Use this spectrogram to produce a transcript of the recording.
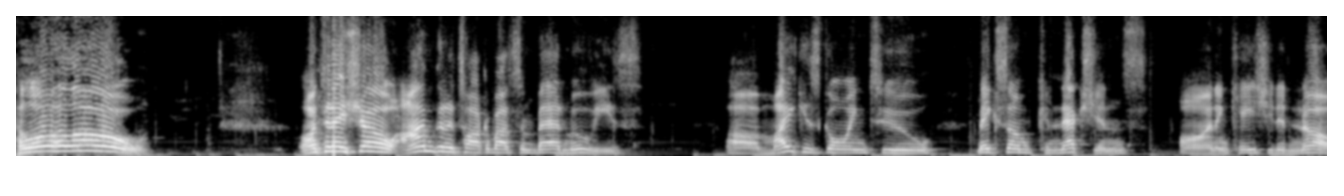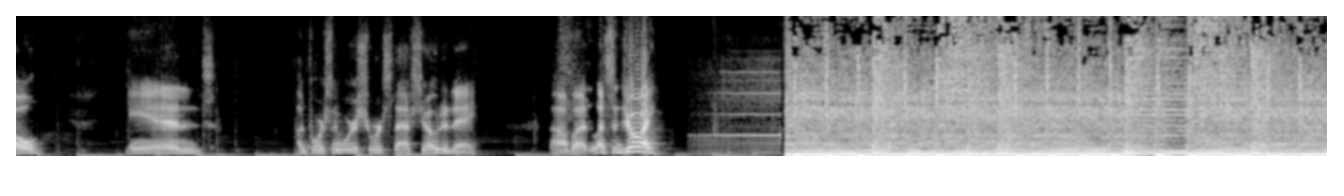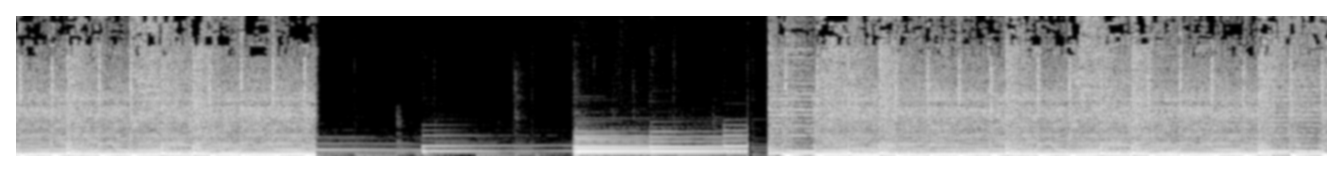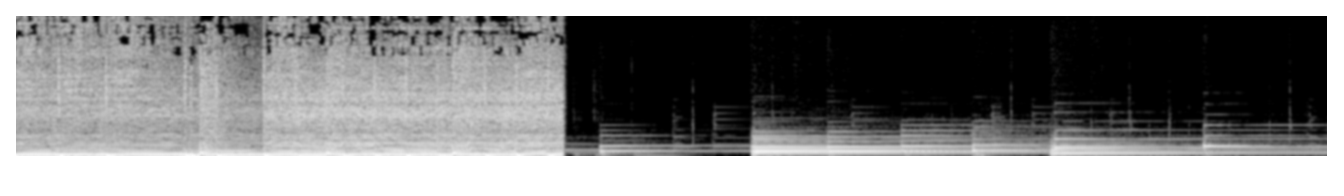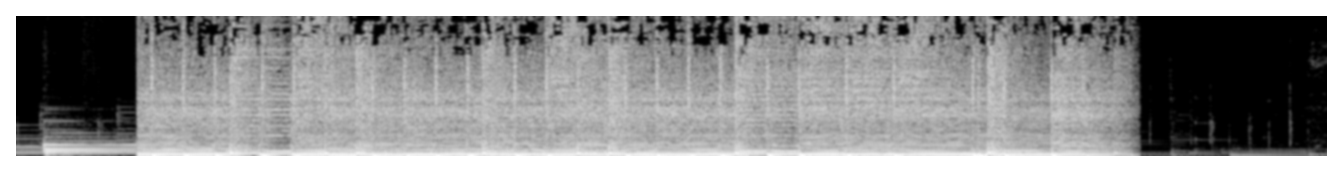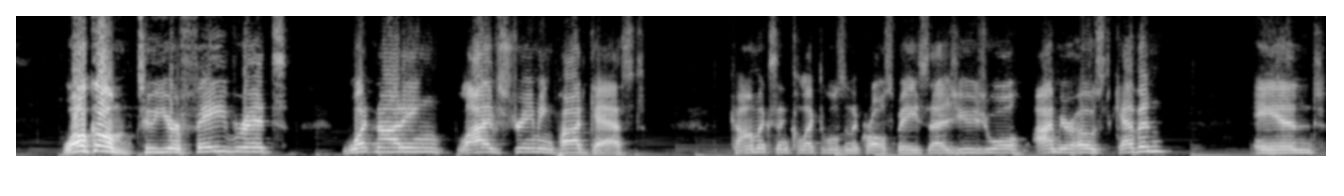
Hello, hello. On today's show, I'm going to talk about some bad movies. Uh, Mike is going to make some connections on In Case You Didn't Know. And unfortunately, we're a short staff show today. Uh, but let's enjoy. Welcome to your favorite whatnotting live streaming podcast, Comics and Collectibles in the Crawl Space. As usual, I'm your host, Kevin, and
